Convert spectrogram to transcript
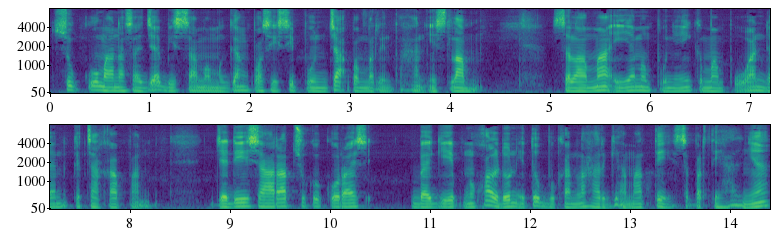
suku mana saja bisa memegang posisi puncak pemerintahan Islam selama ia mempunyai kemampuan dan kecakapan. Jadi syarat suku Quraisy bagi Ibnu Khaldun itu bukanlah harga mati seperti halnya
